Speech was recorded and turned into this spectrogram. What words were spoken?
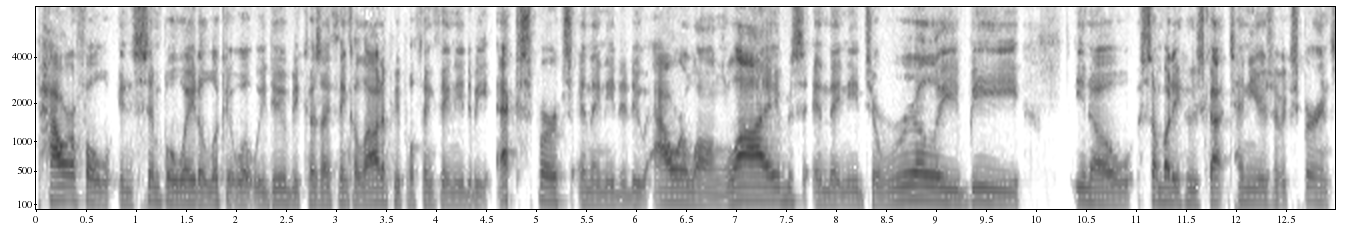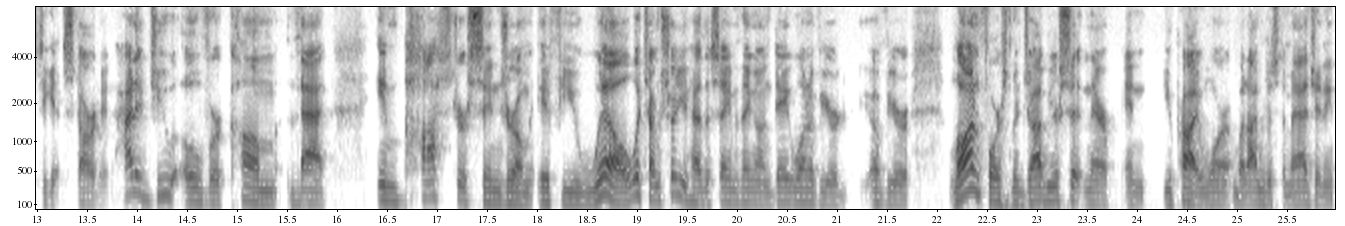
powerful and simple way to look at what we do because I think a lot of people think they need to be experts and they need to do hour long lives and they need to really be, you know, somebody who's got 10 years of experience to get started. How did you overcome that? imposter syndrome if you will which i'm sure you had the same thing on day one of your of your law enforcement job, you're sitting there and you probably weren't, but I'm just imagining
